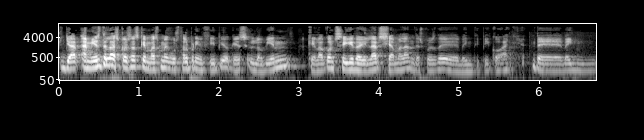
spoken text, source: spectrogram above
Ya, a mí es de las cosas que más me gusta al principio, que es lo bien que lo ha conseguido hilar Shyamalan después de veintipico años. De 20,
